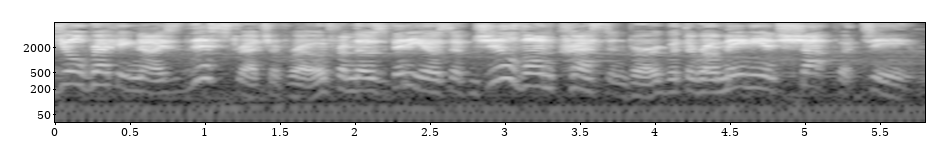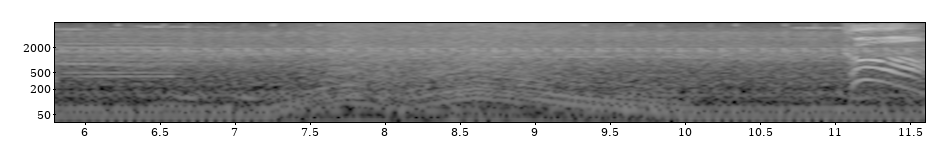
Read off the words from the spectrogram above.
You'll recognize this stretch of road from those videos of Jill von Krastenberg with the Romanian shot put team. Cool.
